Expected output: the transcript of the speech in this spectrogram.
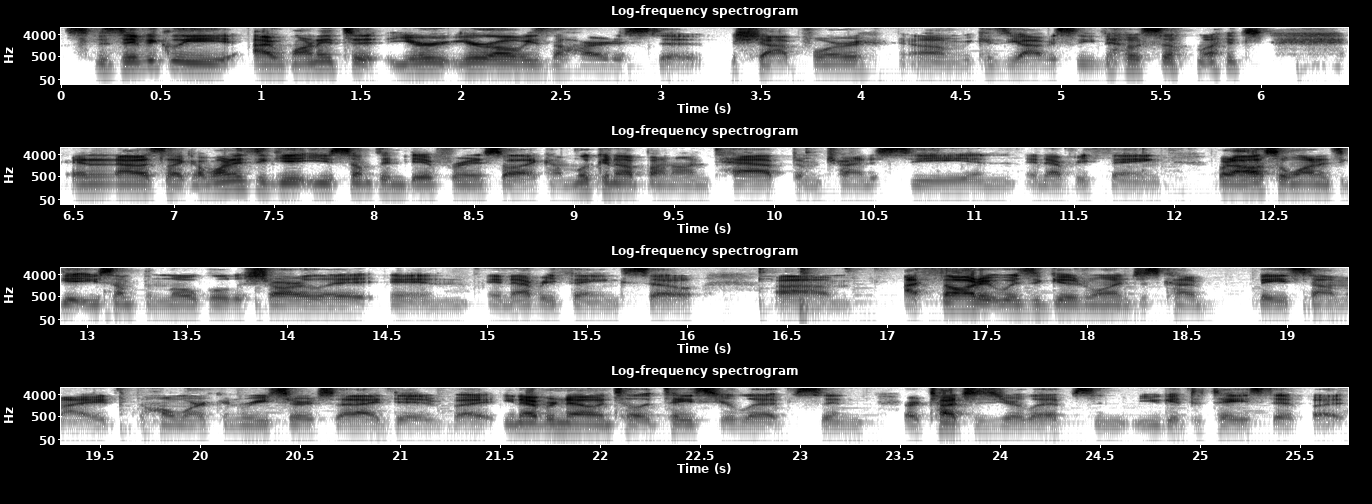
specifically I wanted to. You're you're always the hardest to shop for um, because you obviously know so much, and I was like, I wanted to get you something different. So like, I'm looking up on Untappd. I'm trying to see and and everything, but I also wanted to get you something local to Charlotte and and everything. So um, I thought it was a good one, just kind of based on my homework and research that I did. But you never know until it tastes your lips and or touches your lips and you get to taste it. But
